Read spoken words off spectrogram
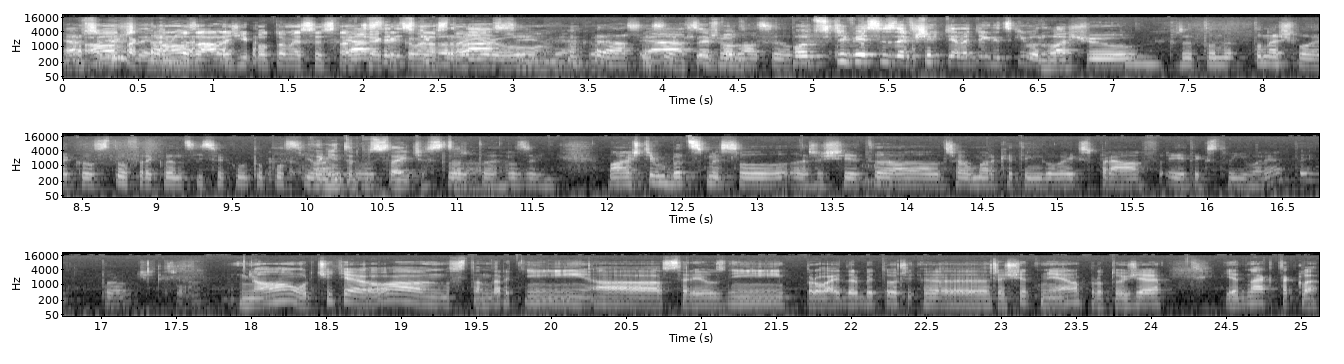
Já no, tak ono záleží potom, jestli se tam člověk jako nastaví růl. Jako. Já jsem já se, se odhlásil. Poctivě se ze všech těle těch vždycky odhlašu. Protože to, ne, to nešlo, jako s tou frekvencí, se to posílá. Oni to posílají často. To, to, to, je no. hrozivý. Má ještě vůbec smysl řešit uh, třeba marketingových zpráv i textové varianty? Proč třeba? No, určitě jo a standardní a seriózní provider by to řešit měl, protože jednak takhle,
